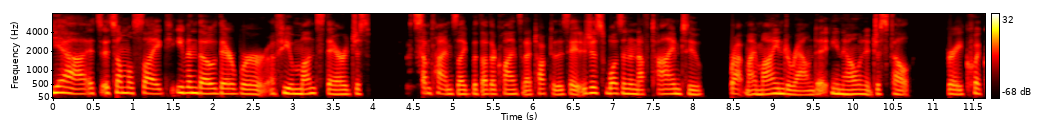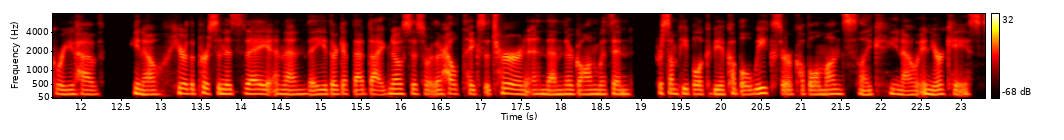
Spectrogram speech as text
Yeah, it's it's almost like even though there were a few months there, just sometimes like with other clients that I talked to, they say it just wasn't enough time to wrap my mind around it, you know, and it just felt very quick where you have, you know, here the person is today, and then they either get that diagnosis or their health takes a turn and then they're gone within for some people it could be a couple of weeks or a couple of months, like, you know, in your case.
